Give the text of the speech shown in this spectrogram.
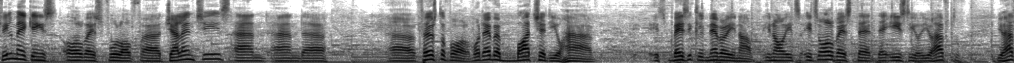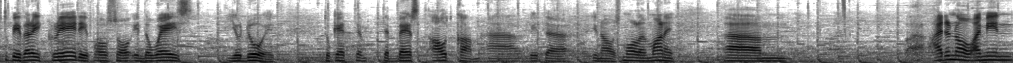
filmmaking is always full of uh, challenges, and and uh, uh, first of all, whatever budget you have, it's basically never enough. You know, it's it's always the, the issue. You have to you have to be very creative also in the ways you do it to get the, the best outcome uh, with uh, you know smaller money. Um, I don't know. I mean,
